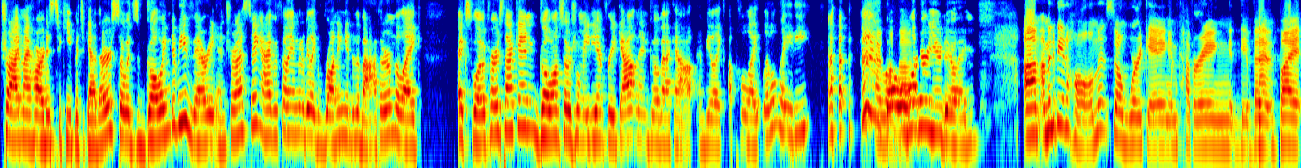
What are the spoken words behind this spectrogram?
try my hardest to keep it together. So it's going to be very interesting. I have a feeling I'm going to be like running into the bathroom to like explode for a second, go on social media and freak out, and then go back out and be like a polite little lady. I love well, that. What are you doing? Um, I'm going to be at home, so I'm working. I'm covering the event, but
